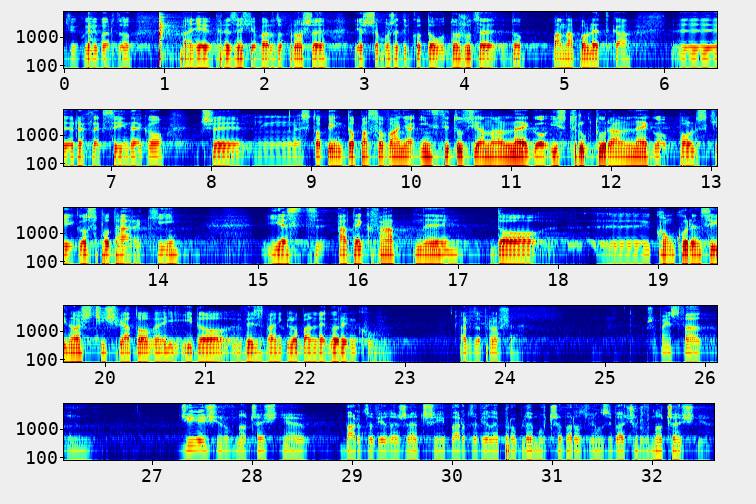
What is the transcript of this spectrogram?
Dziękuję bardzo. Panie prezesie, bardzo proszę. Jeszcze może tylko do, dorzucę do pana poletka y, refleksyjnego. Czy mm, stopień dopasowania instytucjonalnego i strukturalnego polskiej gospodarki jest adekwatny do y, konkurencyjności światowej i do wyzwań globalnego rynku? Bardzo proszę. Proszę Państwa, mm, dzieje się równocześnie bardzo wiele rzeczy i bardzo wiele problemów trzeba rozwiązywać równocześnie.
